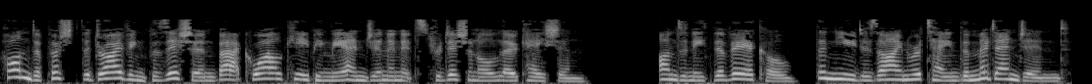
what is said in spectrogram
Honda pushed the driving position back while keeping the engine in its traditional location underneath the vehicle. The new design retained the mid-engined,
